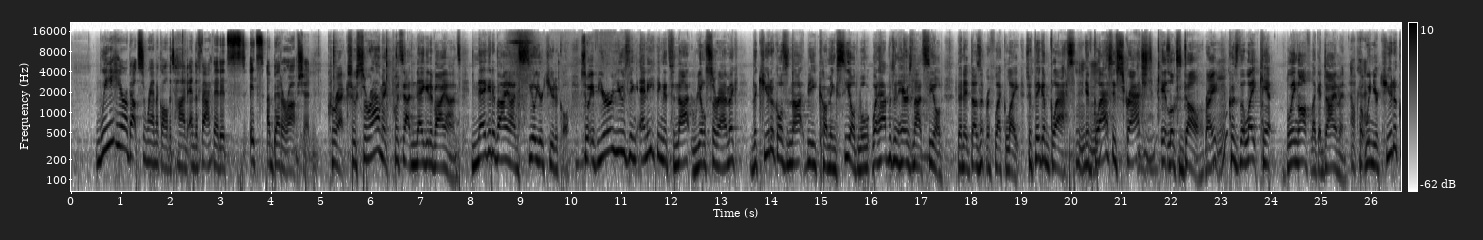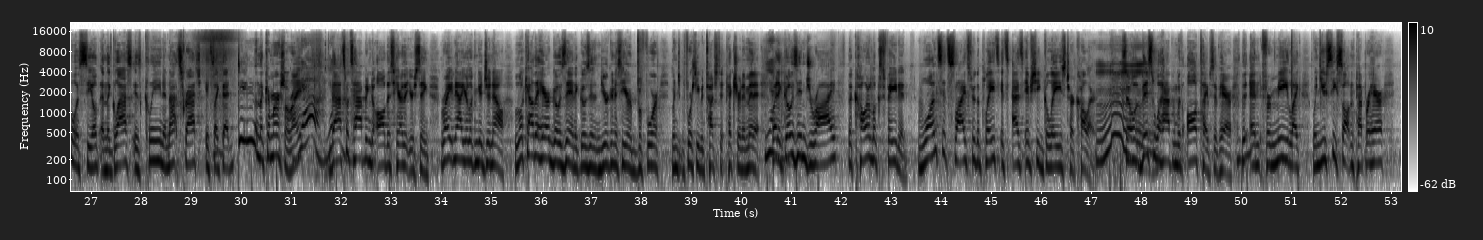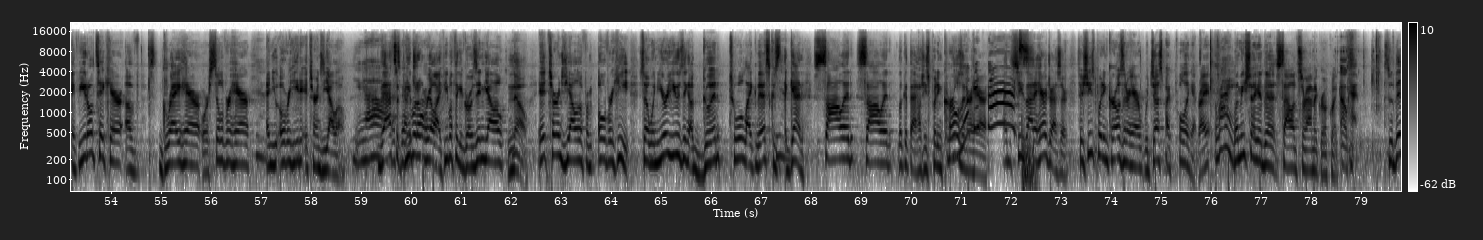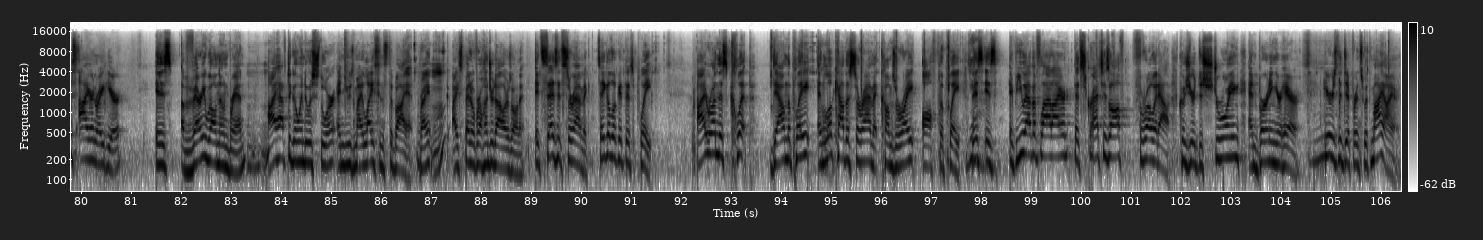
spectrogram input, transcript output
we hear about ceramic all the time and the fact that it's it's a better option. Correct. So ceramic puts out negative ions. Negative ions seal your cuticle. So if you're using anything that's not real ceramic, the cuticle's not becoming sealed. Well, what happens when hair is not sealed? Then it doesn't reflect light. So think of glass. Mm -hmm. If glass is scratched, it looks dull, right? Because mm -hmm. the light can't bling off like a diamond. Okay. But when your cuticle is sealed and the glass is clean and not scratched, it's like that ding in the commercial, right? Yeah, yeah. That's what's happening to all this hair that you're seeing. Right now, you're looking at Janelle. Look how the hair goes in. It goes in, and you're gonna see her before when before she even touched it, picture in a minute. Yeah. But it goes in dry, the color looks faded. Once it slides through the plates, it's as if she glazed her color. Mm. So this will happen with all types of hair. And for me, like when you see salt and pepper hair, if you don't take care of gray hair or silver hair yeah. and you overheat it, it turns yellow. Yeah, that's, that's what people true. don't realize. People think it grows in yellow. No, it turns yellow from overheat. So when you're using a good tool like this, because yeah. again, solid, solid, look at that, how she's putting curls look in her hair. That. And she's not a hairdresser. So she's putting curls in her hair with just by pulling it, right? Right. Let me show you the solid ceramic real quick. Okay. So this iron right here, is a very well-known brand. Mm -hmm. I have to go into a store and use my license to buy it, right? Mm -hmm. I spent over $100 on it. It says it's ceramic. Take a look at this plate. I run this clip down the plate and oh. look how the ceramic comes right off the plate. Yeah. This is, if you have a flat iron that scratches off, throw it out because you're destroying and burning your hair. Mm. Here's the difference with my iron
